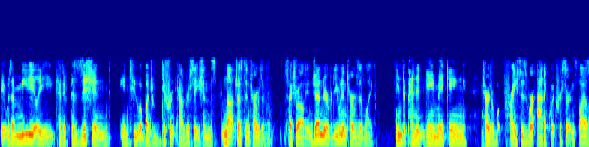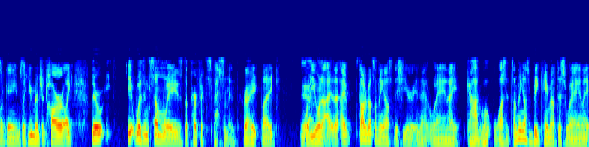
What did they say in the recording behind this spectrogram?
It was immediately kind of positioned into a bunch of different conversations, not just in terms of sexuality and gender, but even in terms of like independent game making, in terms of what prices were adequate for certain styles of games. Like you mentioned horror, like there, it was in some ways the perfect specimen, right? Like Yeah. what do you want to? I, I thought about something else this year in that way, and I, God, what was it? Something else big came out this way, and I,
